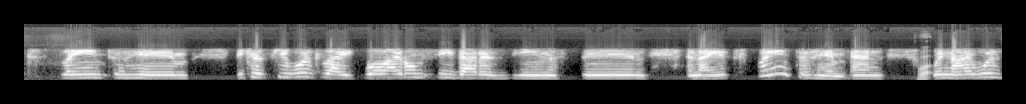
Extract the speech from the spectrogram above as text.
explained to him because he was like, "Well, I don't see that as being a sin," and I explained to him. And Well- when I was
